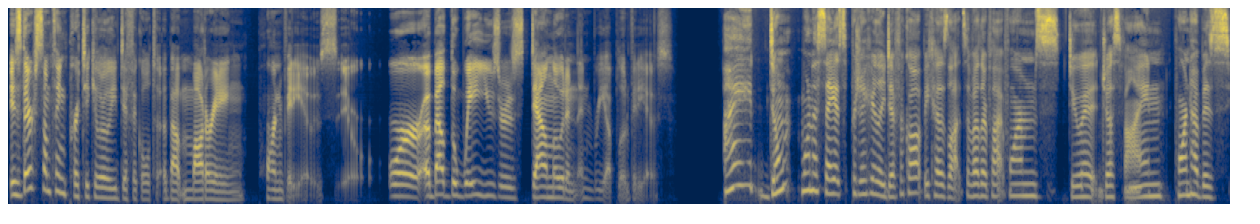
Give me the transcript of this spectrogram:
is there something particularly difficult about moderating porn videos or about the way users download and, and re upload videos? I don't want to say it's particularly difficult because lots of other platforms do it just fine. Pornhub is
